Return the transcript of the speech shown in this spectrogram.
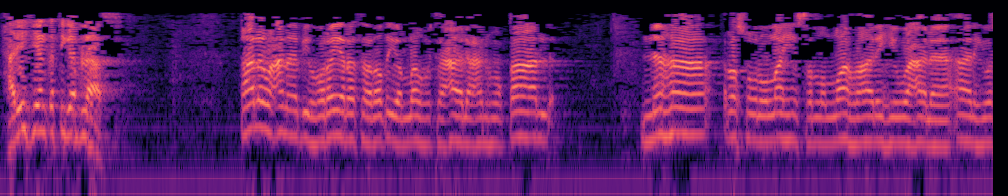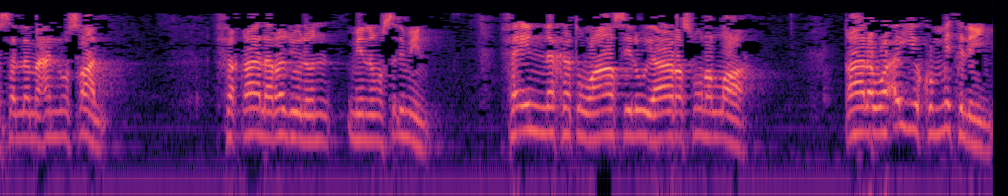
حديث yang ke-13. قالوا عن أبي هريرة رضي الله تعالى عنه قال نهى رسول الله صلى الله عليه وعلى آله وسلم عن وصال. فقال رجل من المسلمين فإنك تواصل يا رسول الله. قال وأيكم مثلي؟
